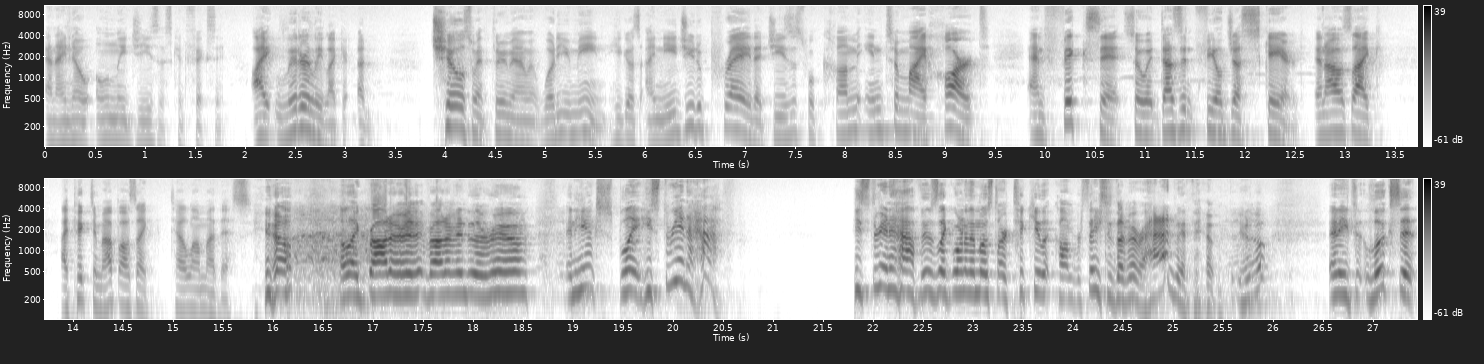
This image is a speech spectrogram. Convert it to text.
And I know only Jesus can fix it. I literally, like a, a chills went through me. I went, What do you mean? He goes, I need you to pray that Jesus will come into my heart and fix it so it doesn't feel just scared. And I was like, I picked him up. I was like, Tell Amma this. You know? I like brought, her, brought him into the room. And he explained, he's three and a half. He's three and a half. It was like one of the most articulate conversations I've ever had with him, you know? And he looks at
